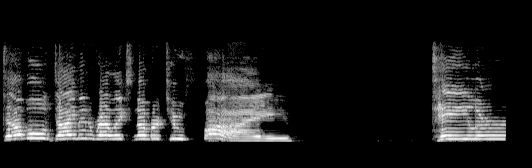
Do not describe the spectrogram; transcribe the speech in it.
Double Diamond Relics number 25, Taylor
